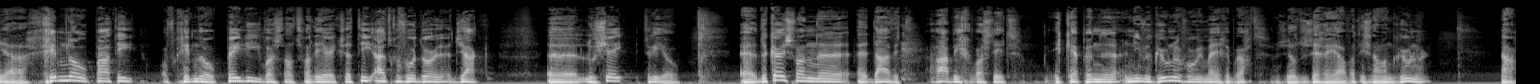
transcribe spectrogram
Ja, Gymnopathie, of Gymnopedie was dat van Erik Satie... uitgevoerd door het Jacques uh, Louchet trio. Uh, de keus van uh, David Habig was dit. Ik heb een, nieuwe groener voor u meegebracht. Dan zult u zeggen, ja, wat is nou een groener? Nou,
